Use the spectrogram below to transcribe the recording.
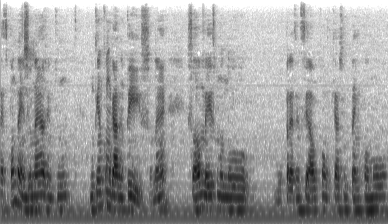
respondendo, Sim. né? A gente não, não tinha como garantir isso, né? Só mesmo no, no presencial com, que a gente tem como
